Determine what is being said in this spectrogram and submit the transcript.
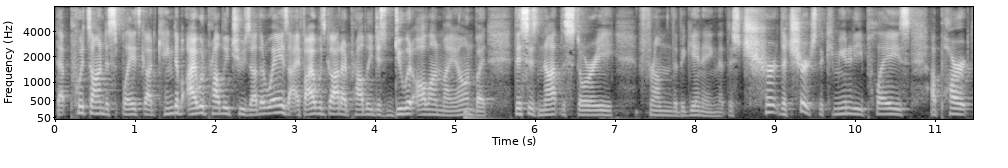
that puts on displays God's kingdom. I would probably choose other ways. If I was God, I'd probably just do it all on my own. But this is not the story from the beginning that this church, the church, the community plays a part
